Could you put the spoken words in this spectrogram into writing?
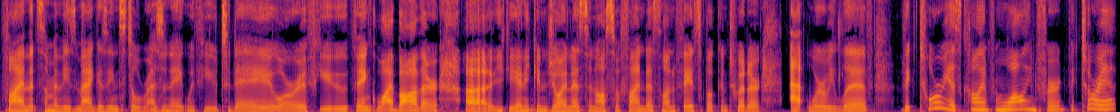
find that some of these magazines still resonate with you today, or if you think, why bother? Uh, you, can, you can join us and also find us on Facebook and Twitter at Where We Live. Victoria is calling from Wallingford. Victoria,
